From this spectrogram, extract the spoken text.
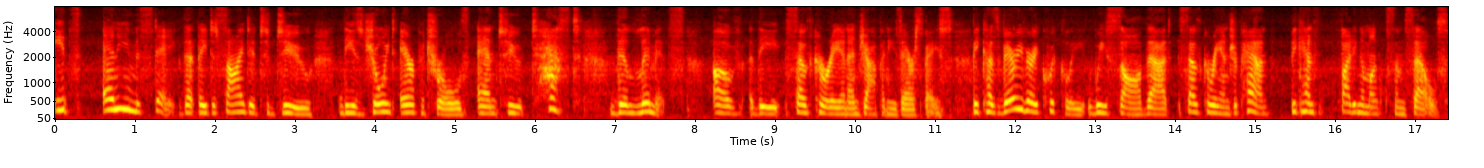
it's any mistake that they decided to do these joint air patrols and to test the limits of the South Korean and Japanese airspace. Because very, very quickly we saw that South Korea and Japan began fighting amongst themselves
